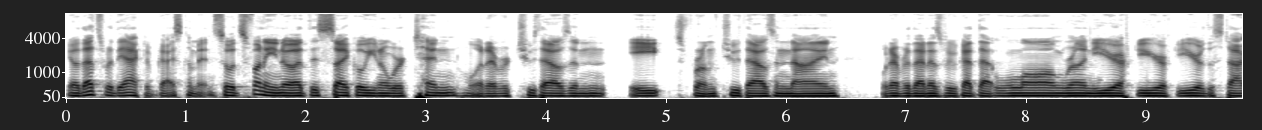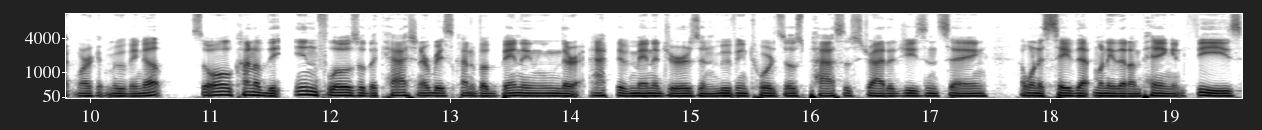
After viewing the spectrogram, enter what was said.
you know, that's where the active guys come in. So it's funny, you know, at this cycle, you know, we're 10, whatever, 2008 from 2009, whatever that is. We've got that long run year after year after year of the stock market moving up. So all kind of the inflows of the cash and everybody's kind of abandoning their active managers and moving towards those passive strategies and saying, I want to save that money that I'm paying in fees,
